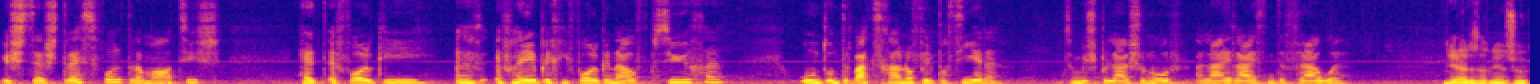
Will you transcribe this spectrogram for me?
ist sehr stressvoll, dramatisch, hat Erfolge, äh, erhebliche Folgen auch auf die Psyche und unterwegs kann auch noch viel passieren. Zum Beispiel auch schon nur alleinreisende Frauen. Ja, das habe ich ja schon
